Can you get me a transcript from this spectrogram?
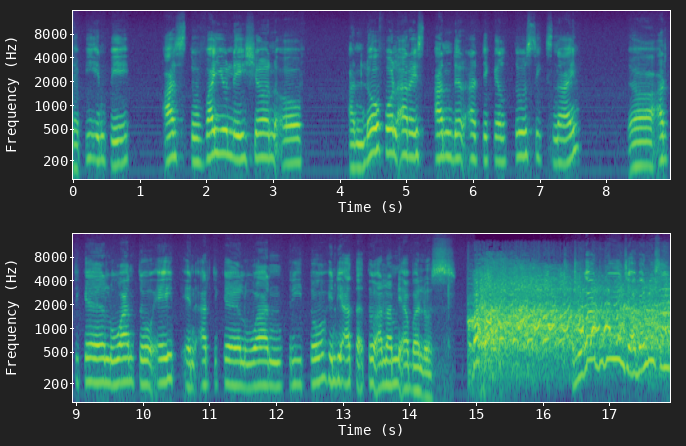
the PNP as to violation of unlawful arrest under Article 269 uh, Article 128 and Article 132. Hindi ata to alam ni Abalos. Abogado na yun si Abalos eh.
